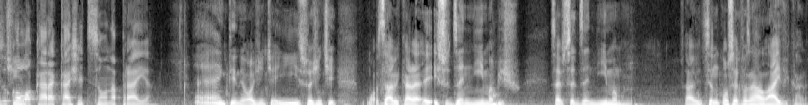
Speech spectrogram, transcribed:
jeitinho. colocar a caixa de som na praia. É, entendeu? A gente é isso. A gente. Sabe, cara, é- isso desanima, bicho. Sabe, isso desanima, mano. Sabe? Você não consegue fazer uma live, cara.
